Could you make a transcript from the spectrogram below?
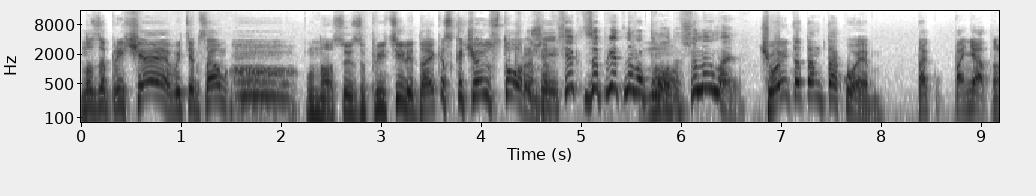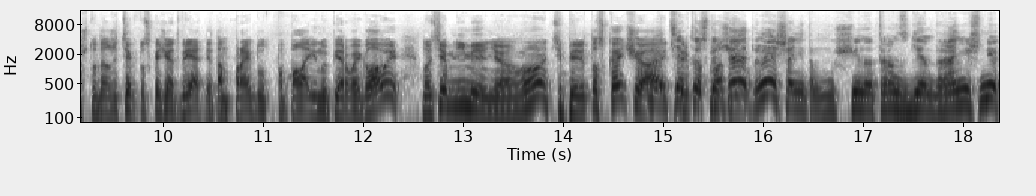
Но запрещая, вы тем самым... «О, У нас ее запретили, дай-ка скачаю с торрентов. Слушай, эффект запретного плода, Ну. все нормально. Что это там такое? Так понятно, что даже те, кто скачает, вряд ли там пройдут по половину первой главы, но тем не менее, а, теперь это скачаю, Нет, те, кто посмотрю. скачает, понимаешь, они там мужчина трансгендер, они ж не,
